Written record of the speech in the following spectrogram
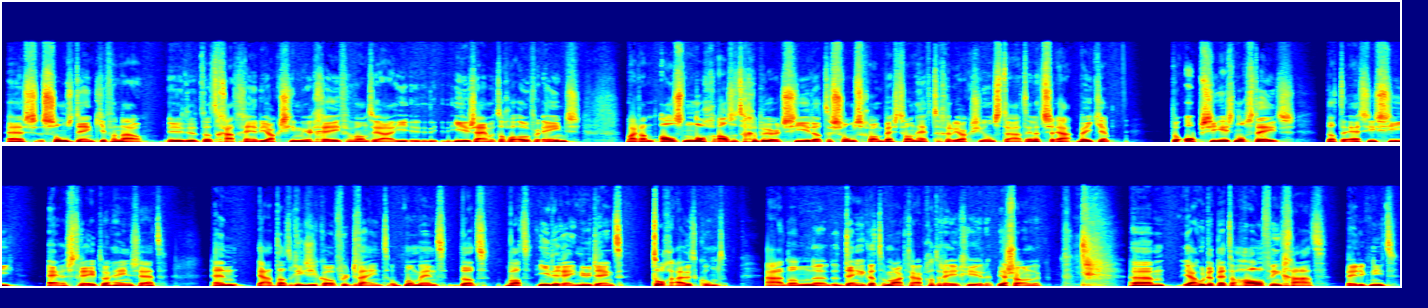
Eh, soms denk je van nou, dat gaat geen reactie meer geven. Want ja, hier, hier zijn we het toch wel over eens. Maar dan alsnog, als het gebeurt, zie je dat er soms gewoon best wel een heftige reactie ontstaat. En het, is- ja, weet je, de optie is nog steeds dat de SEC er een streep doorheen zet. En ja, dat risico verdwijnt op het moment dat wat iedereen nu denkt toch uitkomt. Ja, dan eh, denk ik dat de markt daarop gaat reageren, persoonlijk. Ehm, ja, hoe dat met de halving gaat, weet ik niet.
